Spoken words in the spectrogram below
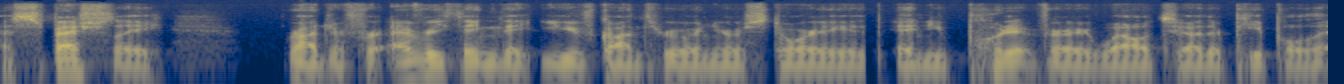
especially Roger for everything that you've gone through in your story and you put it very well to other people.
